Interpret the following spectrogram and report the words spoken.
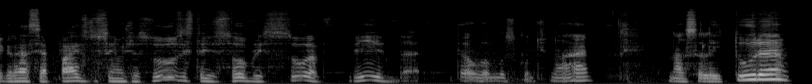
Que a graça e a paz do Senhor Jesus esteja sobre sua vida. Então vamos continuar nossa leitura.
